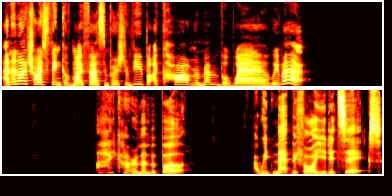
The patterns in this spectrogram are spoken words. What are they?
And then I tried to think of my first impression of you, but I can't remember where we met. I can't remember, but we'd met before you did six.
